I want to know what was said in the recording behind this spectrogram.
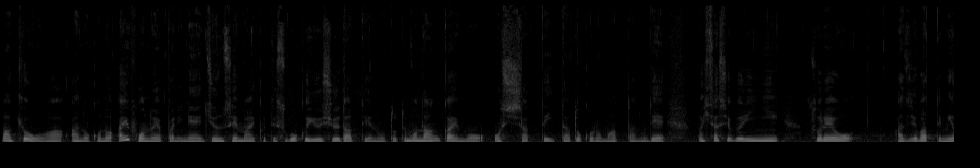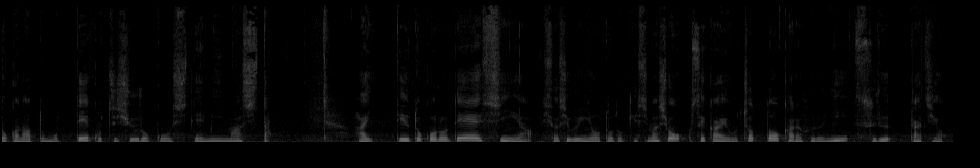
まあ、今日はあのこの iPhone のやっぱりね純正マイクってすごく優秀だっていうのをとても何回もおっしゃっていたところもあったので、まあ、久しぶりにそれを味わってみようかなと思ってこっち収録をしてみました。はい、っていうところで深夜久しぶりにお届けしましょう。世界をちょっとカラフルにするラジオ。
